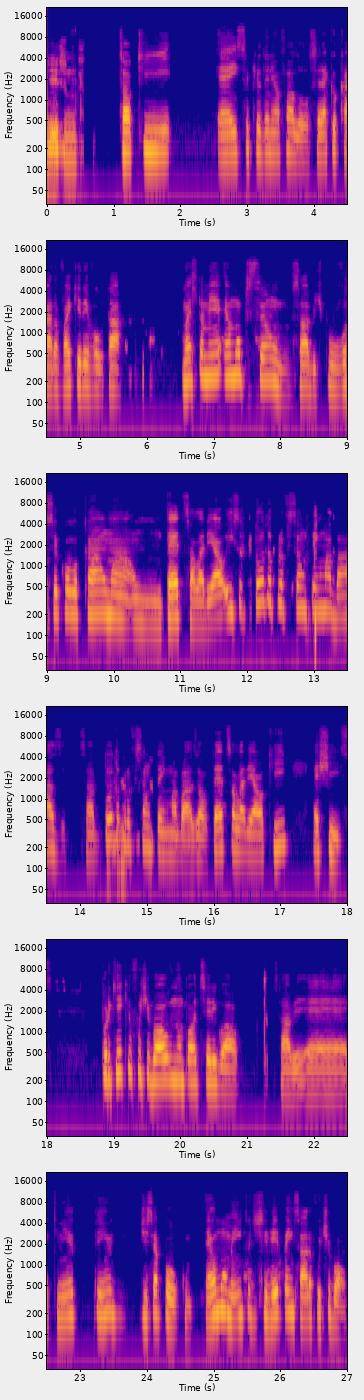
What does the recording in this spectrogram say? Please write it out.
Isso. Hum, só que é isso que o Daniel falou. Será que o cara vai querer voltar? mas também é uma opção, sabe? Tipo, você colocar uma, um teto salarial, isso toda profissão tem uma base, sabe? Toda profissão tem uma base. Ó, o teto salarial aqui é X. Por que, que o futebol não pode ser igual? Sabe? É, é que nem eu tenho, disse há pouco. É o momento de se repensar o futebol.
